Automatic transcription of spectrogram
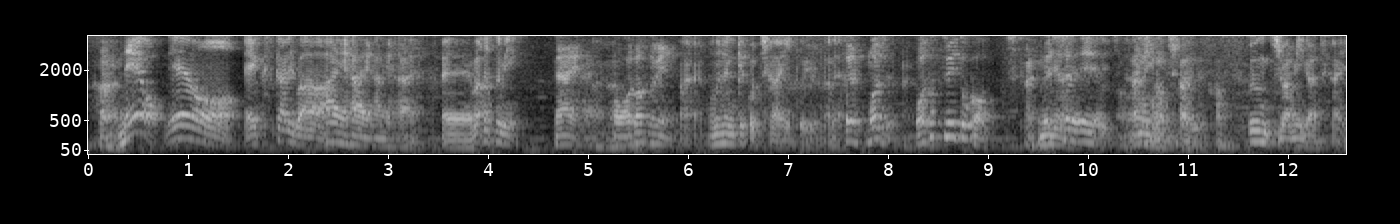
はい。ネオ！ネオエクスカリバー、はいはいはいはい。えー、ワタツミはいはい。おわたつみ。はい。この辺結構近いというかね。えマジ？でわたつみとか？近い。めっちゃええ。やんね何が近いですか？運極みが近い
